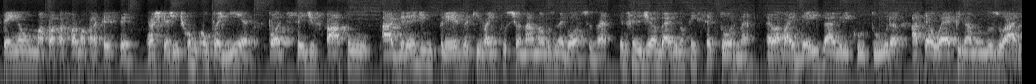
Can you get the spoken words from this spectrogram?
tenham uma plataforma para crescer. Eu acho que a gente, como companhia, pode ser de fato a grande empresa que vai impulsionar novos negócios, né? Porque no fim do dia, a Ambev não tem setor, né? Ela vai desde a agricultura até o app na mão do usuário.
